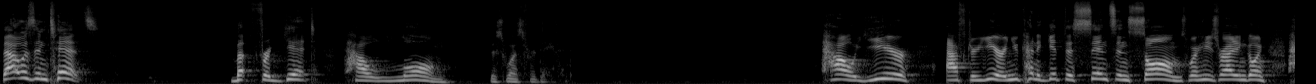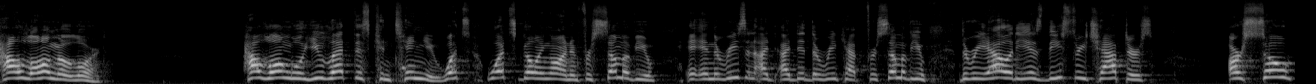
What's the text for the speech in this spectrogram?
that was intense. But forget how long this was for David. How year after year, and you kind of get this sense in Psalms where he's writing, going, How long, O Lord? How long will you let this continue? What's, what's going on? And for some of you, and the reason I, I did the recap, for some of you, the reality is these three chapters are so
